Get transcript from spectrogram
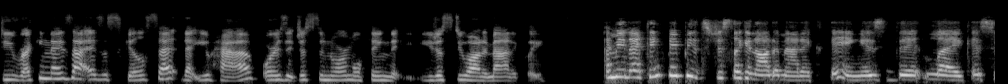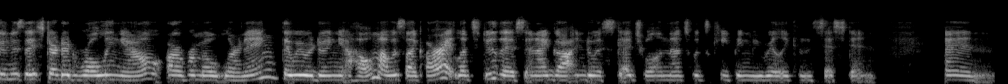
do you recognize that as a skill set that you have, or is it just a normal thing that you just do automatically? I mean, I think maybe it's just like an automatic thing is that, like, as soon as they started rolling out our remote learning that we were doing at home, I was like, all right, let's do this. And I got into a schedule, and that's what's keeping me really consistent. And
